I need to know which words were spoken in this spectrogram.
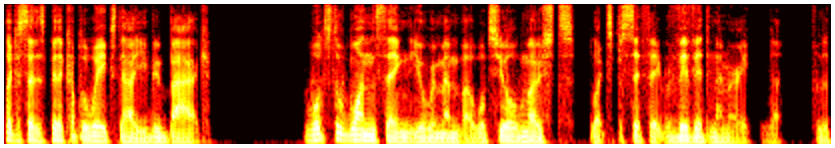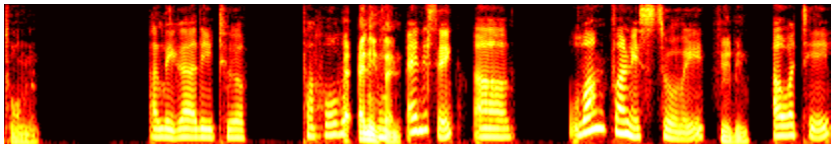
like I said, it's been a couple of weeks now. You've been back. What's the one thing that you'll remember? What's your most like specific, vivid memory for the tournament? Uh, regarding to perform Anything. anything. Uh, one funny story. Feeling. Our team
